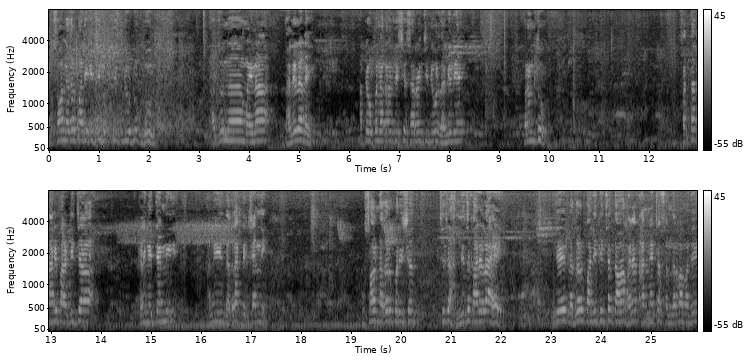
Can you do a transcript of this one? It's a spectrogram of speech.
भुसावळ नगरपालिकेची नुकतीच निवडणूक होऊन अजून महिना झालेला नाही. आपल्या उपनगराध्यक्ष सर्वांची निवड झालेली आहे. परंतु सत्ताधारी पार्टीच्या काही नेत्यांनी आणि नगराध्यक्षांनी भुसावळ नगर परिषद जे हल्लीचं कार्यालय आहे ते नगरपालिकेच्या दवाखान्यात आणण्याच्या संदर्भामध्ये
